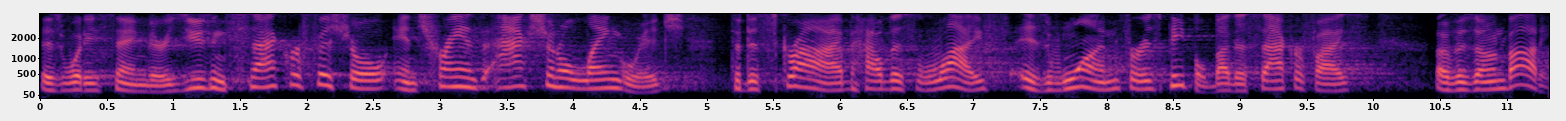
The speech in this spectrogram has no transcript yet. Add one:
is what he's saying there. He's using sacrificial and transactional language to describe how this life is won for his people by the sacrifice of his own body.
